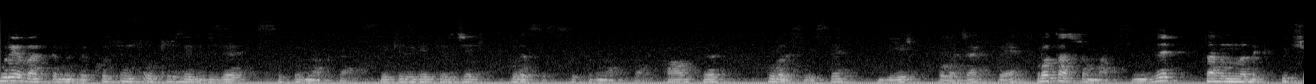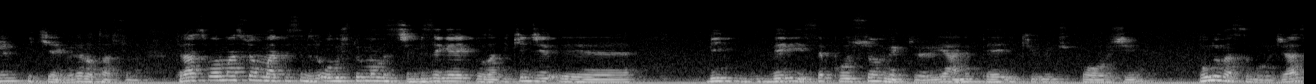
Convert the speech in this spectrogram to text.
Buraya baktığımızda kosinüs 37 bize 0.8 getirecek. Burası 0.6. Burası ise 1 olacak ve rotasyon maddesimizi tanımladık. 3'ün 2'ye göre rotasyonu. Transformasyon maddesimizi oluşturmamız için bize gerekli olan ikinci eee, bir veri ise pozisyon vektörü yani P23 orijin. Bunu nasıl bulacağız?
